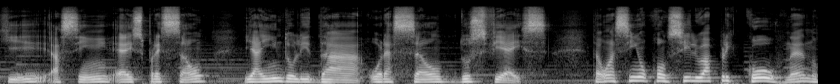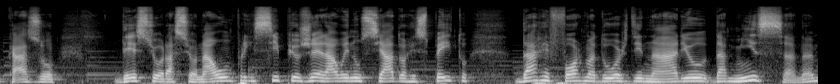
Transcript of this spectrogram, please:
que assim é a expressão e a índole da oração dos fiéis. Então, assim, o concílio aplicou, né, no caso deste oracional, um princípio geral enunciado a respeito da reforma do ordinário da missa, né?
